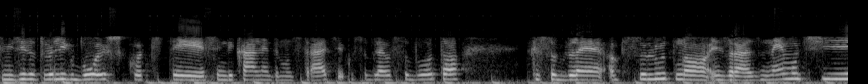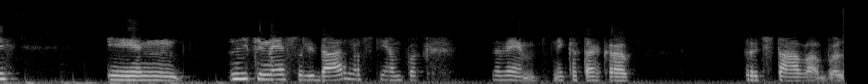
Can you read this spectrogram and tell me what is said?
Se mi zdi tudi veliko boljš kot te sindikalne demonstracije, ko so bile v soboto, ki so bile absolutno izraz nemoči in niti ne solidarnosti, ampak ne vem, neka taka predstava. Bolj.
